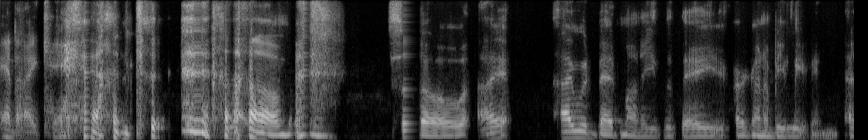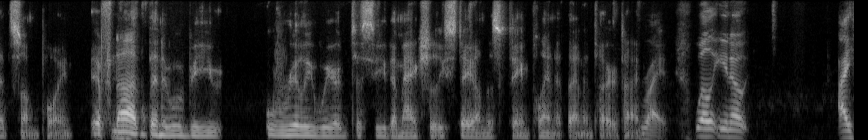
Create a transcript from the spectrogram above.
and I can't. um, so I I would bet money that they are going to be leaving at some point. If not, then it would be really weird to see them actually stay on the same planet that entire time. Right. Well, you know, I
